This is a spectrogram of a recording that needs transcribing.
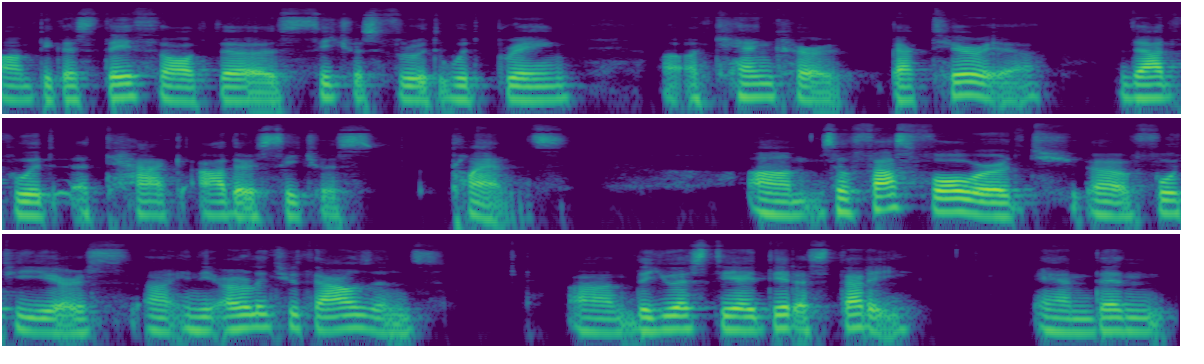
um, because they thought the citrus fruit would bring uh, a canker bacteria that would attack other citrus plants. Um, so fast forward uh, 40 years, uh, in the early 2000s, um, the USDA did a study and then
